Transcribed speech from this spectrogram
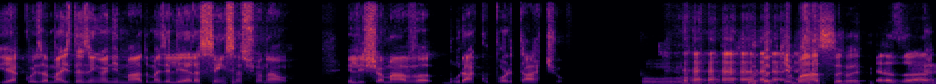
E é a coisa mais desenho animado, mas ele era sensacional. Ele chamava Buraco Portátil. Porra, que massa, velho. Era zoado.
